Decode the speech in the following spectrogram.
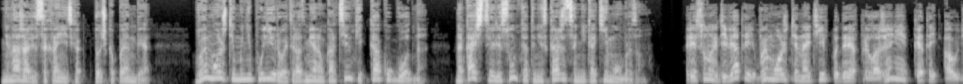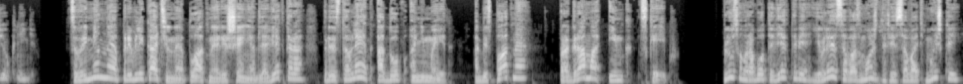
не нажали «Сохранить как .png», вы можете манипулировать размером картинки как угодно. На качестве рисунка это не скажется никаким образом. Рисунок 9 вы можете найти в PDF-приложении к этой аудиокниге. Современное привлекательное платное решение для вектора предоставляет Adobe Animate, а бесплатное — программа Inkscape. Плюсом работы в векторе является возможность рисовать мышкой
